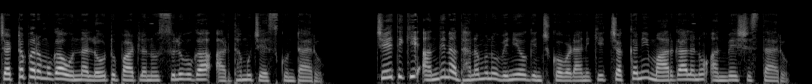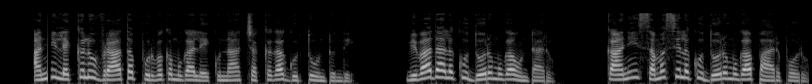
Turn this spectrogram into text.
చట్టపరముగా ఉన్న లోటుపాట్లను సులువుగా అర్థము చేసుకుంటారు. చేతికి అందిన ధనమును వినియోగించుకోవడానికి చక్కని మార్గాలను అన్వేషిస్తారు. అన్ని లెక్కలు వ్రాతపూర్వకముగా లేకున్నా చక్కగా గుర్తు ఉంటుంది. వివాదాలకు దూరముగా ఉంటారు. కాని సమస్యలకు దూరముగా పారిపోరు.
